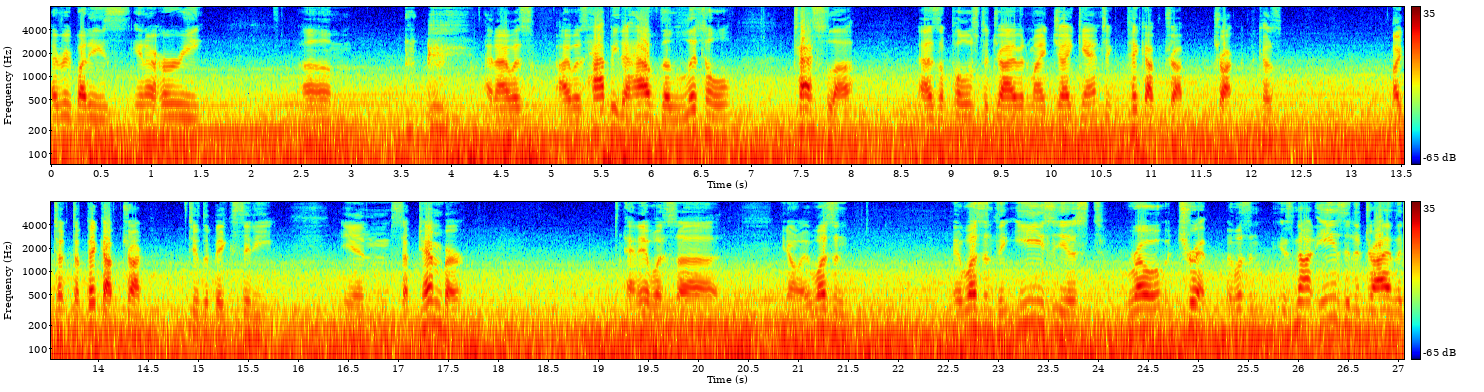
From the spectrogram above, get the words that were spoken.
Everybody's in a hurry um, and I was I was happy to have the little Tesla as opposed to driving my gigantic pickup truck truck because I took the pickup truck to the big city in September and it was uh, you know it wasn't it wasn't the easiest road trip it wasn't it's not easy to drive a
